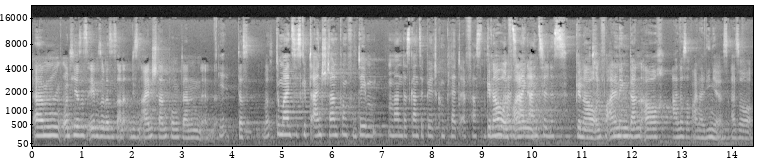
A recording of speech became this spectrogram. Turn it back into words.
Ähm, und hier ist es eben so, dass es an diesem einen Standpunkt dann äh, das, was? Du meinst, es gibt einen Standpunkt, von dem man das ganze Bild komplett erfassen genau, kann, und als vor ein Dingen, einzelnes Genau, Bild. und vor allen Dingen dann auch alles auf einer Linie ist. Also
